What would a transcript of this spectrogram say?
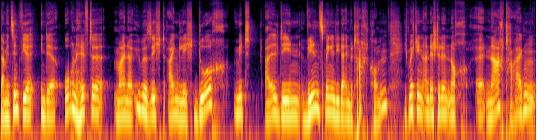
Damit sind wir in der oberen Hälfte meiner Übersicht eigentlich durch mit all den Willensmängeln, die da in Betracht kommen. Ich möchte Ihnen an der Stelle noch äh, nachtragen,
